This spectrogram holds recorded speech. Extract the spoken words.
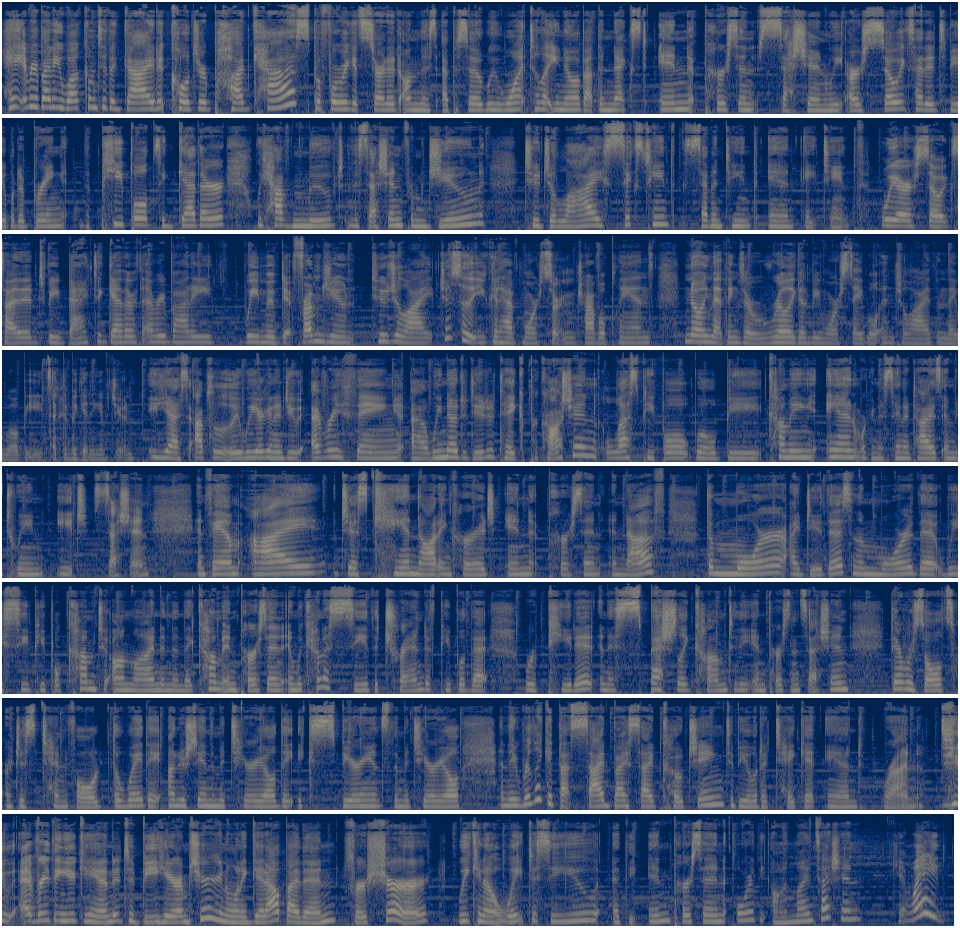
Hey, everybody, welcome to the Guide Culture Podcast. Before we get started on this episode, we want to let you know about the next in person session. We are so excited to be able to bring the people together. We have moved the session from June to July 16th, 17th, and 18th. We are so excited to be back together with everybody we moved it from June to July just so that you could have more certain travel plans, knowing that things are really going to be more stable in July than they will be at the beginning of June. Yes, absolutely. We are going to do everything uh, we know to do to take precaution. Less people will be coming, and we're going to sanitize in between each session. And fam, I just cannot encourage in person enough the more I do this and the more that we see people come to online and then they come in person and we kind of see the trend of people that repeat it and especially come to the in person session, their results are just tenfold. The way they understand the material, they experience the material, and they really get that side by side coaching to be able to take it and run. Do everything you can to be here. I'm sure you're going to want to get out by then for sure. We cannot wait to see you at the in person or the online session. Can't wait.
